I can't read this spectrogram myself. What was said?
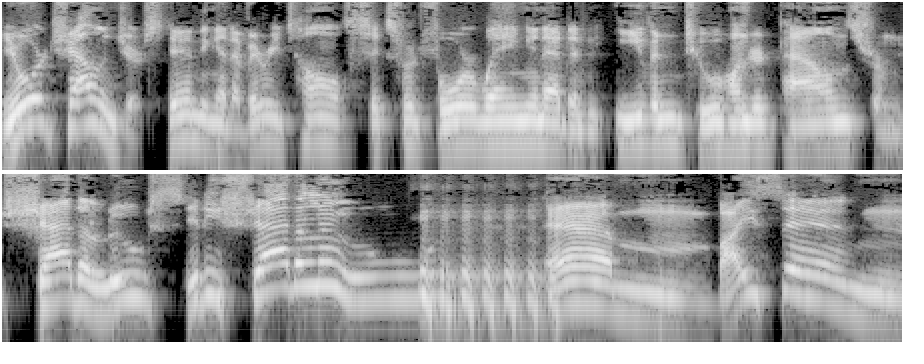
Your challenger, standing at a very tall six foot four, weighing in at an even 200 pounds from Shadaloo City, Shadaloo, M. Bison.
